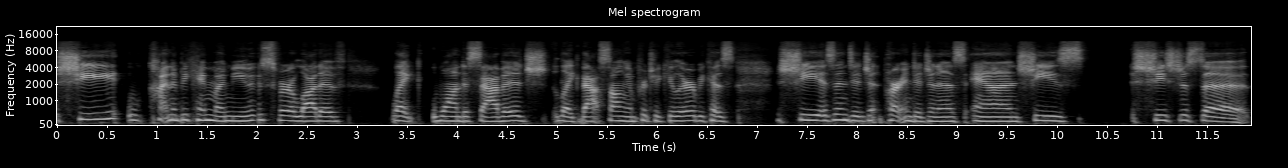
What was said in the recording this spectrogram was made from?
she kind of became my muse for a lot of like Wanda Savage, like that song in particular, because she is indigenous, part indigenous, and she's she's just a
